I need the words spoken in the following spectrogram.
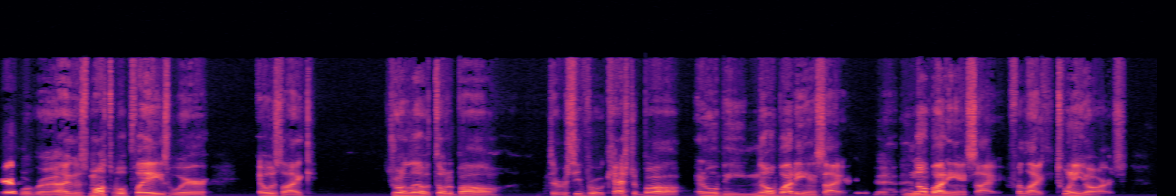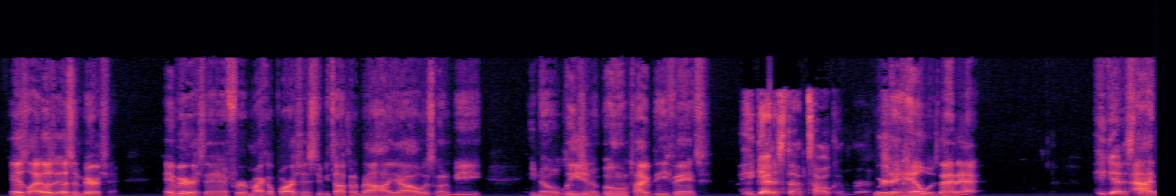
terrible, bro. Like, it was multiple plays where it was like Jordan Love would throw the ball, the receiver will catch the ball, and it would be nobody in sight. Nobody in sight for like 20 yards. It was like it was, it was embarrassing. Embarrassing. And for Micah Parsons to be talking about how y'all was gonna be, you know, Legion of Boom type defense, he got to stop talking, bro. where the hell was that at? He got to stop. I, I-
